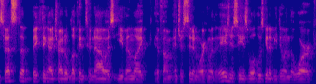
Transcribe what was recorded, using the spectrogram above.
so that's the big thing i try to look into now is even like if i'm interested in working with an agency is well who's going to be doing the work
